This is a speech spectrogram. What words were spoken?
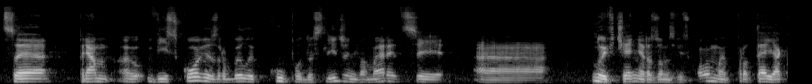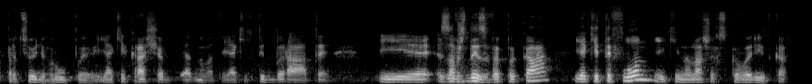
Це прям е, військові зробили купу досліджень в Америці. Е, ну і вчені разом з військовими про те, як працюють групи, як їх краще об'єднувати, як їх підбирати, і завжди з ВПК, як і Тефлон, які на наших сковорідках,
